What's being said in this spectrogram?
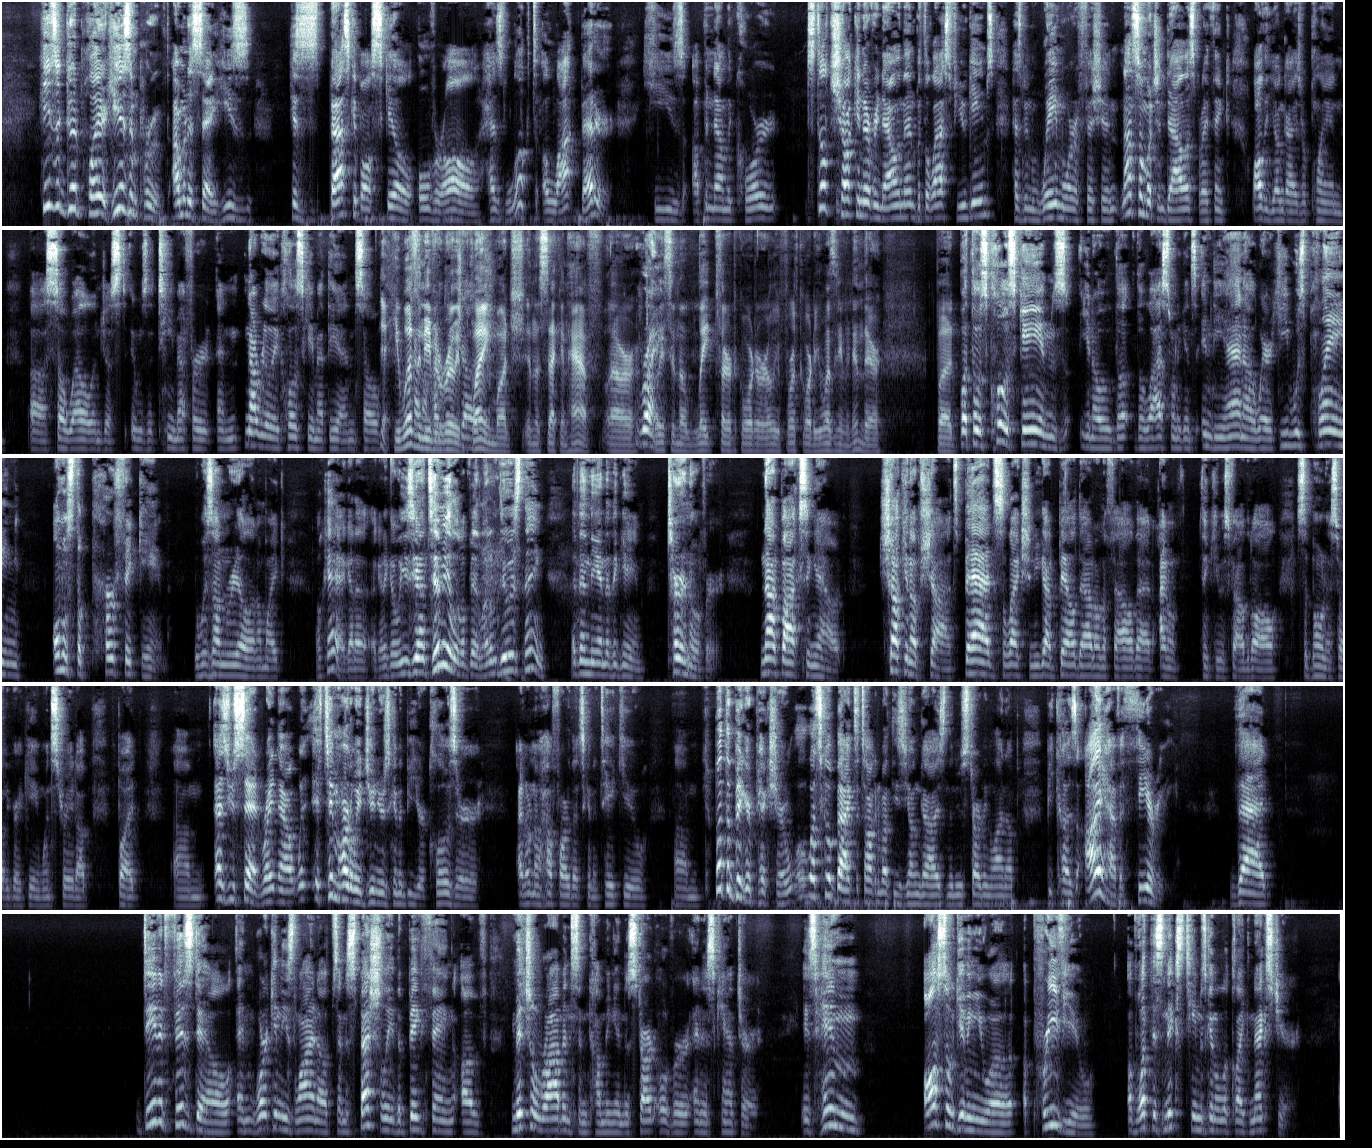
he's a good player. He has improved. I'm gonna say he's his basketball skill overall has looked a lot better. He's up and down the court, still chucking every now and then, but the last few games has been way more efficient. Not so much in Dallas, but I think all the young guys were playing uh, so well, and just it was a team effort and not really a close game at the end. So Yeah, he wasn't even really playing much in the second half, or Right. at least in the late third quarter, early fourth quarter. He wasn't even in there. But, But those close games, you know, the the last one against Indiana, where he was playing almost the perfect game, it was unreal. And I'm like, okay, I gotta I gotta go easy on Timmy a little bit, let him do his thing. And then the end of the game, turnover, not boxing out, chucking up shots, bad selection. He got bailed out on a foul that I don't think he was fouled at all. Sabonis had a great game, went straight up. But um, as you said, right now, if Tim Hardaway Jr. is going to be your closer, I don't know how far that's going to take you. Um, but the bigger picture, let's go back to talking about these young guys in the new starting lineup because I have a theory that David Fizdale and working these lineups, and especially the big thing of Mitchell Robinson coming in to start over Enes Kanter, is him also giving you a, a preview of what this Knicks team is going to look like next year.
